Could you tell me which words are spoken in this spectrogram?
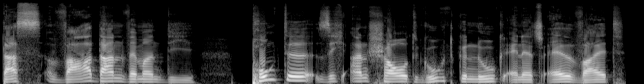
Das war dann, wenn man die Punkte sich anschaut, gut genug NHL-weit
